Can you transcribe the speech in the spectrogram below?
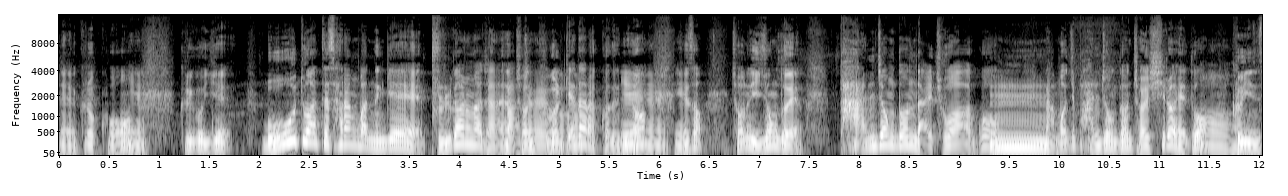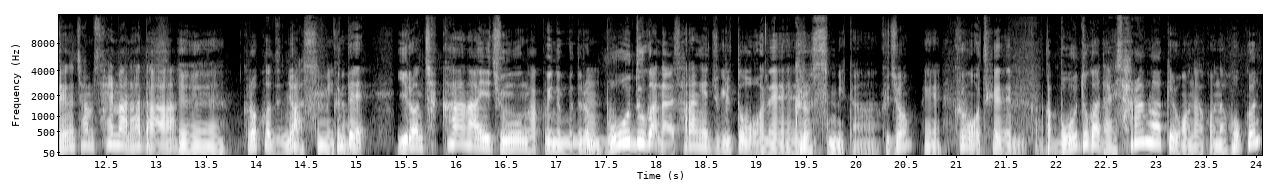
예 그렇고 예. 그리고 이게 모두한테 사랑받는 게 불가능하잖아요. 맞아요. 저는 그걸 깨달았거든요. 예, 예. 그래서 저는 이 정도예요. 반 정도는 날 좋아하고 음. 나머지 반 정도는 절 싫어해도 어. 그 인생은 참 살만하다. 예. 그렇거든요. 맞습니다. 근데 이런 착한 아이 증후군 갖고 있는 분들은 음. 모두가 날 사랑해 주길 또 원해. 그렇습니다. 그죠? 예. 그럼 어떻게 해야 됩니까? 그러니까 모두가 날 사랑하길 원하거나 혹은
